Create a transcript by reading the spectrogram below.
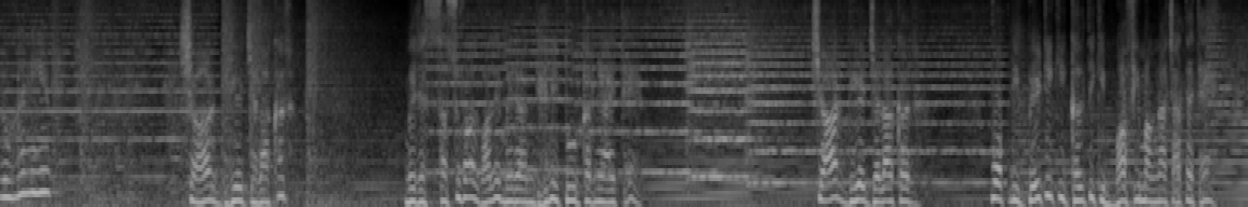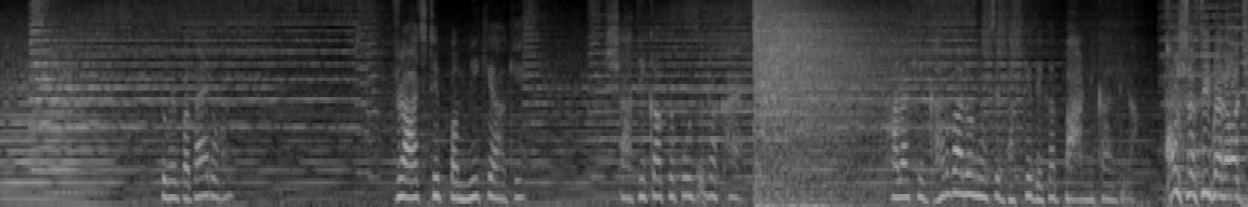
रोहन ये चार दिए जलाकर मेरे ससुराल वाले मेरे अंधेरी दूर करने आए थे। चार दिए जलाकर वो अपनी बेटी की गलती की माफ़ी मांगना चाहते थे। तुम्हें पता है रोहन? राज ने पम्मी के आगे शादी का प्रपोजल रखा है। हालाँकि घर वालों ने उसे धक्के देकर बाहर निकाल दिया। खुश नसीब है राज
